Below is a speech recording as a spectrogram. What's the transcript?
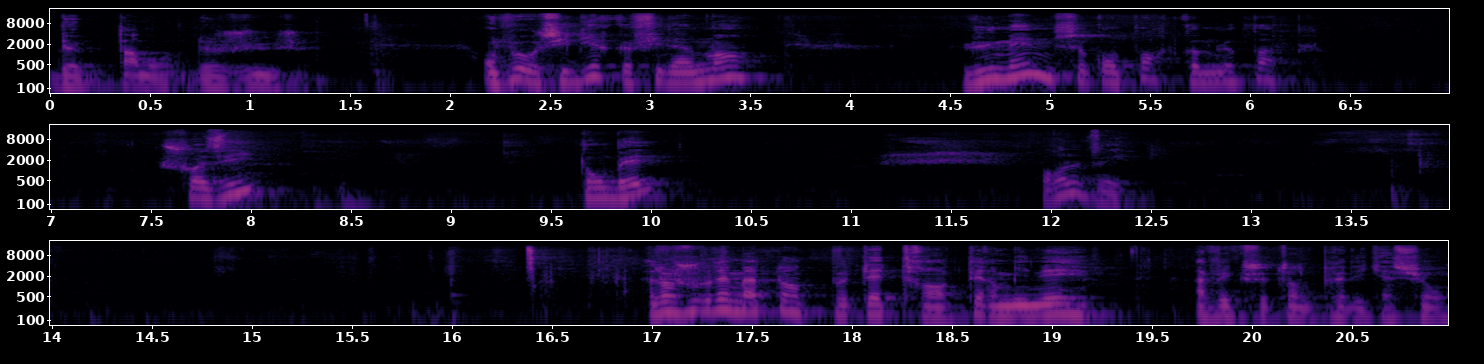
de, juge. On peut aussi dire que finalement, lui-même se comporte comme le peuple. Choisi, tombé, relevé. Alors je voudrais maintenant peut-être en terminer avec ce temps de prédication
